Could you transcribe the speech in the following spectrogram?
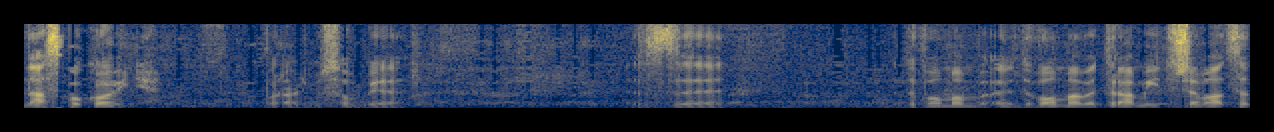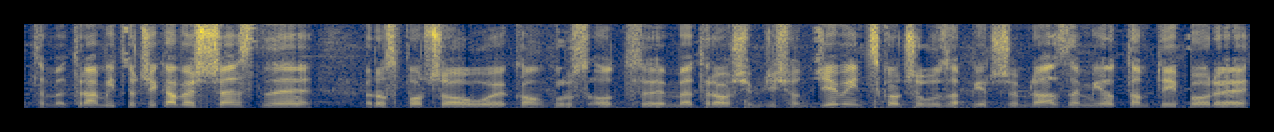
na spokojnie poradził sobie z dwoma, dwoma metrami trzema centymetrami. Co ciekawe, Szczęsny rozpoczął konkurs od 1,89 m, skoczył za pierwszym razem i od tamtej pory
